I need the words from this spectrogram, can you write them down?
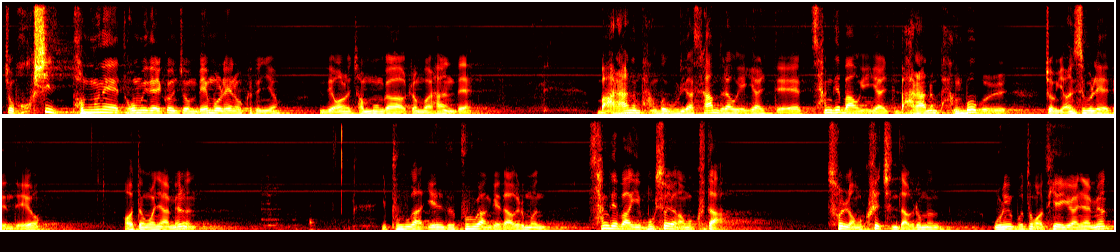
좀 혹시 법문에 도움이 될 건 좀 메모를 해놓거든요. 근데 어느 전문가가 그런 말 하는데 말하는 방법, 우리가 사람들하고 얘기할 때, 상대방하고 얘기할 때 말하는 방법을 좀 연습을 해야 된대요. 어떤 거냐면은, 부부가, 예를 들어 부부 관계다. 그러면 상대방이 목소리가 너무 크다. 소리를 너무 크게 친다. 그러면 우리는 보통 어떻게 얘기하냐면,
